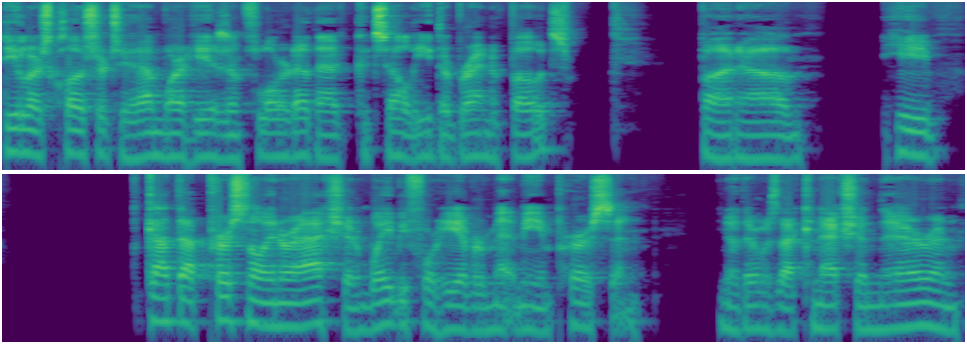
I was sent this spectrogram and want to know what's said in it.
dealers closer to him where he is in Florida that could sell either brand of boats. But um, he got that personal interaction way before he ever met me in person. You know, there was that connection there, and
